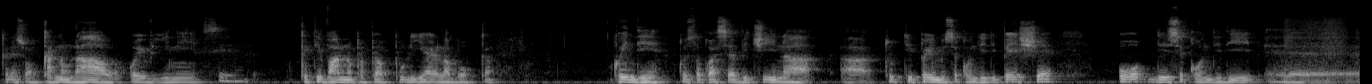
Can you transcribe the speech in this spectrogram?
che ne so, un cannonau, quei vini sì. che ti vanno proprio a pulire la bocca. Quindi questo qua si avvicina a tutti i primi secondi di pesce o di secondi di, eh,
